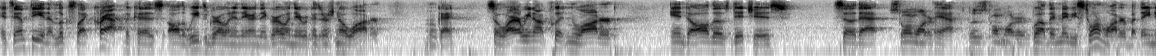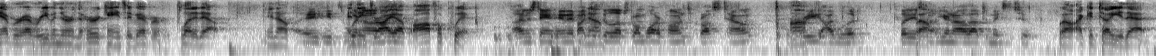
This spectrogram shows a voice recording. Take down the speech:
it's empty and it looks like crap because all the weeds growing in there and they grow in there because there's no water. Okay? So why are we not putting water into all those ditches so that, Stormwater. yeah, Those are stormwater. well, there may be stormwater, but they never ever, even during the hurricanes, they've ever flooded out, you know? Uh, It's And they dry up awful quick. I understand, and if I could fill up stormwater ponds across town for Uh-huh. free, I would, but it's Well- not, you're not allowed to mix the two. Well, I could tell you that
